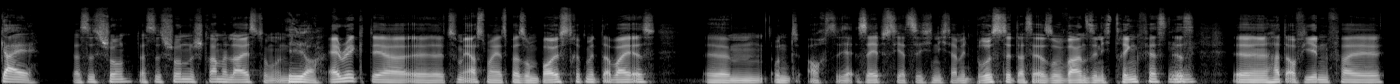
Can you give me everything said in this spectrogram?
geil. Das ist schon, das ist schon eine stramme Leistung. Und ja. Eric, der äh, zum ersten Mal jetzt bei so einem Boys-Trip mit dabei ist ähm, und auch selbst jetzt sich nicht damit brüstet, dass er so wahnsinnig trinkfest mhm. ist, äh, hat auf jeden Fall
